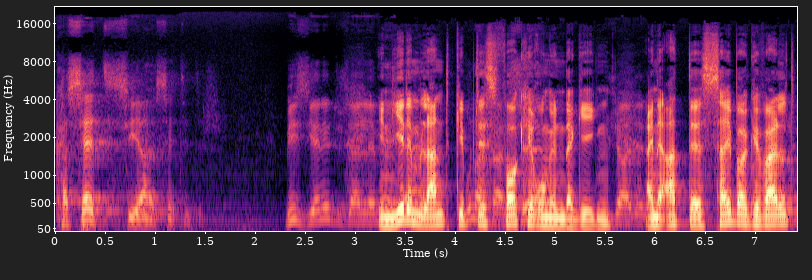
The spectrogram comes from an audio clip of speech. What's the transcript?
kaset siyasetidir. In jedem Land gibt es Vorkehrungen dagegen. Eine Art der Cybergewalt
